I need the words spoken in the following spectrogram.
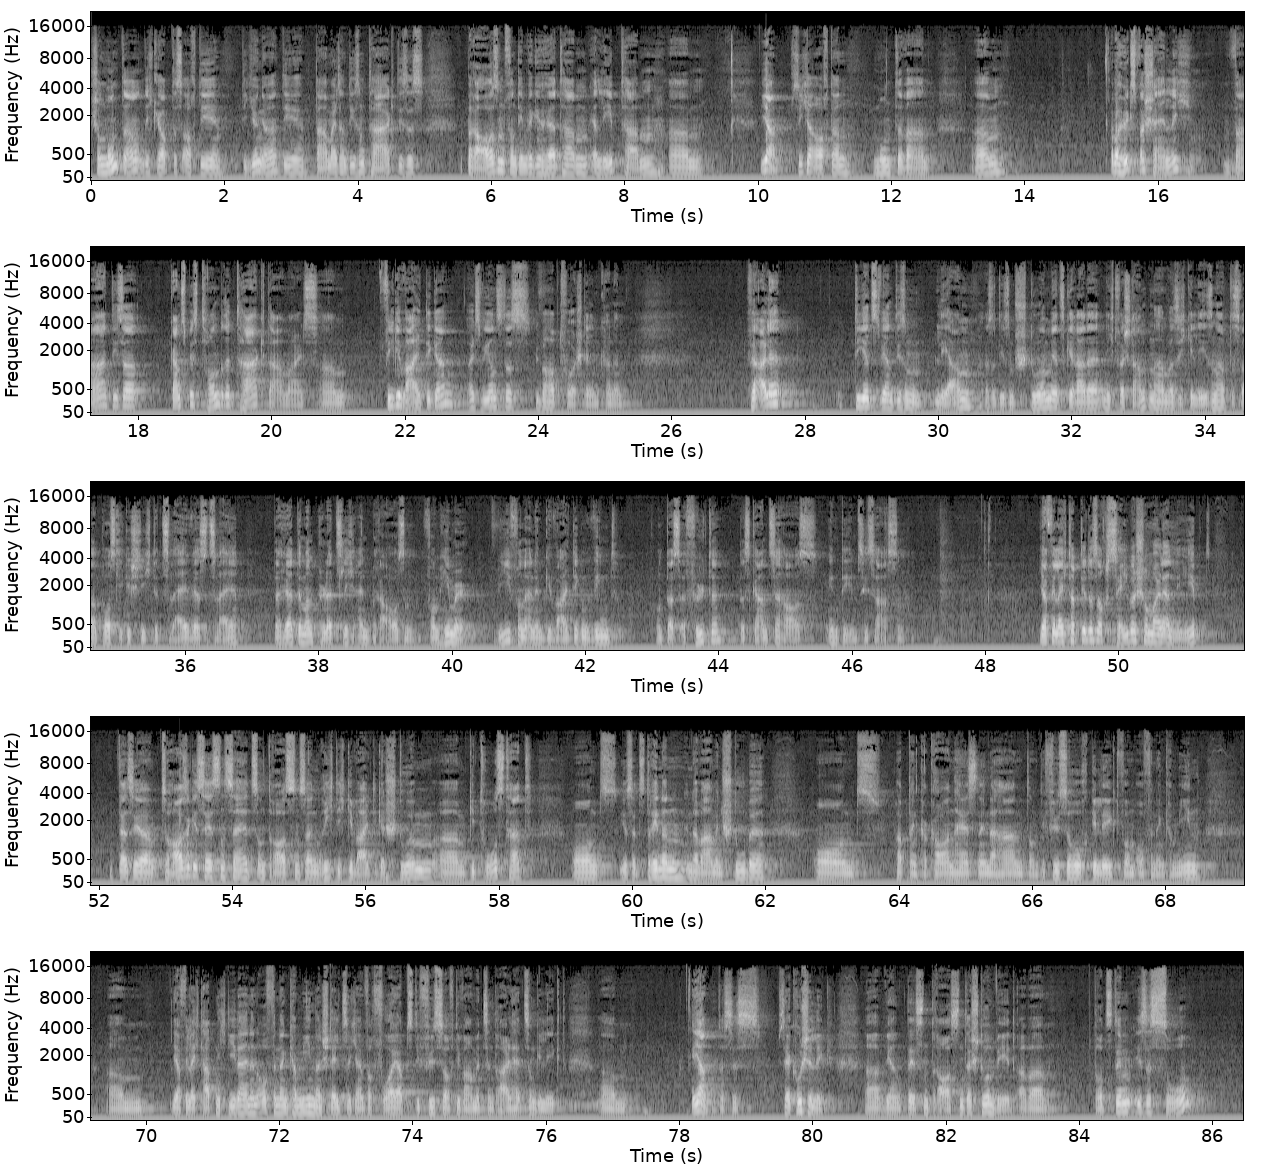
schon munter und ich glaube, dass auch die, die Jünger, die damals an diesem Tag dieses Brausen, von dem wir gehört haben, erlebt haben, ähm, ja, sicher auch dann munter waren. Ähm, aber höchstwahrscheinlich war dieser ganz besondere Tag damals ähm, viel gewaltiger, als wir uns das überhaupt vorstellen können. Für alle, die jetzt während diesem Lärm, also diesem Sturm jetzt gerade nicht verstanden haben, was ich gelesen habe, das war Apostelgeschichte 2, Vers 2, da hörte man plötzlich ein Brausen vom Himmel, wie von einem gewaltigen Wind, und das erfüllte das ganze Haus, in dem sie saßen. Ja, vielleicht habt ihr das auch selber schon mal erlebt, dass ihr zu Hause gesessen seid und draußen so ein richtig gewaltiger Sturm ähm, getost hat und ihr seid drinnen in der warmen Stube und habt einen Kakao anheißen in der Hand und die Füße hochgelegt vor dem offenen Kamin. Ähm, ja, vielleicht hat nicht jeder einen offenen Kamin, dann stellt euch einfach vor, ihr habt die Füße auf die warme Zentralheizung gelegt. Ähm, ja, das ist sehr kuschelig. Äh, währenddessen draußen der Sturm weht. Aber trotzdem ist es so,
